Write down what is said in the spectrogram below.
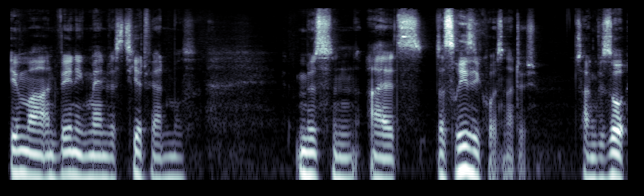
immer ein wenig mehr investiert werden muss müssen, als das Risiko ist natürlich sagen wir so,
